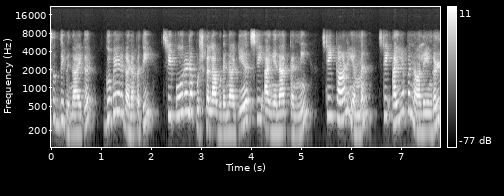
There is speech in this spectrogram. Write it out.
சித்தி விநாயகர் குபேர கணபதி ஸ்ரீ பூரண புஷ்கலா உடனாகிய ஸ்ரீ ஐயனார் கன்னி ஸ்ரீ காளியம்மன் ஸ்ரீ ஐயப்பன் ஆலயங்கள்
